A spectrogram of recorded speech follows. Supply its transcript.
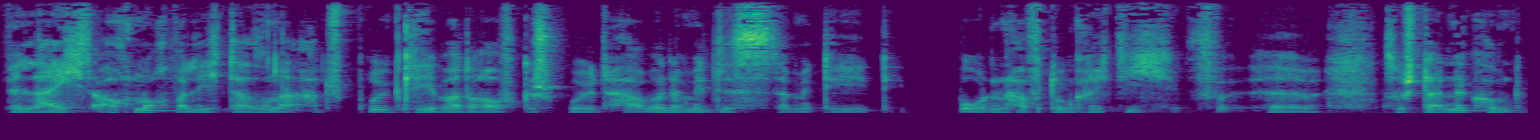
Vielleicht auch noch, weil ich da so eine Art Sprühkleber drauf gesprüht habe, damit es, damit die, die Bodenhaftung richtig äh, zustande kommt.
